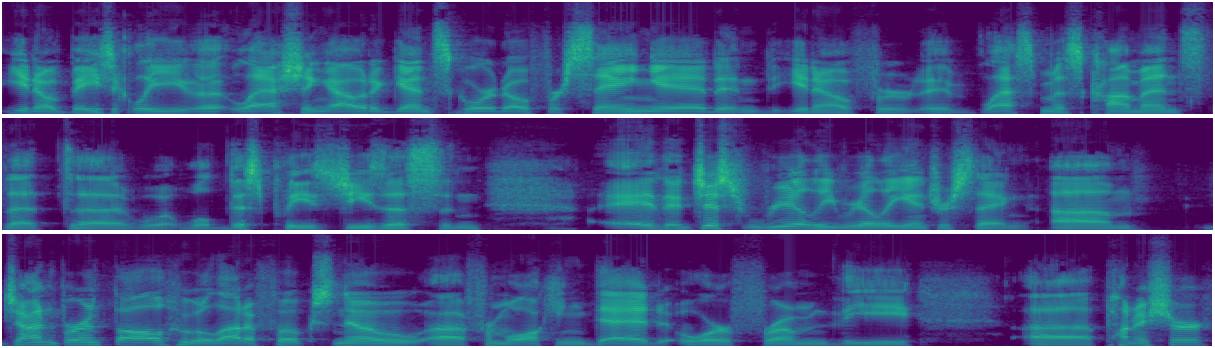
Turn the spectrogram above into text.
you know, basically uh, lashing out against Gordo for saying it, and you know, for uh, blasphemous comments that uh, will, will displease Jesus, and it, it just really, really interesting. Um, Jon Bernthal, who a lot of folks know uh, from Walking Dead or from the uh, Punisher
